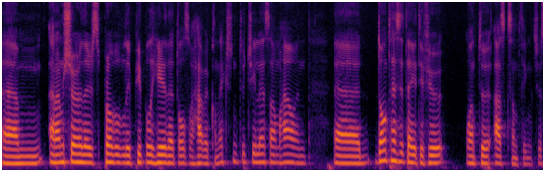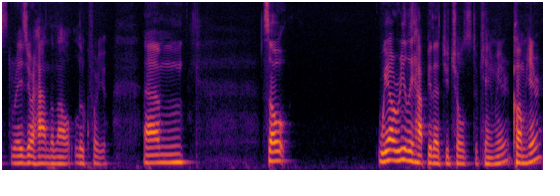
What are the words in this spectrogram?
Um, and I'm sure there's probably people here that also have a connection to Chile somehow. And uh, don't hesitate if you want to ask something. Just raise your hand and I'll look for you. Um, so we are really happy that you chose to came here. Come here.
